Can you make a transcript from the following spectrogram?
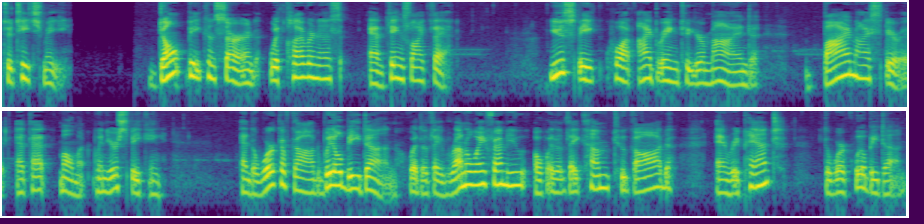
to teach me. Don't be concerned with cleverness and things like that. You speak what I bring to your mind by my Spirit at that moment when you're speaking, and the work of God will be done, whether they run away from you or whether they come to God and repent, the work will be done.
